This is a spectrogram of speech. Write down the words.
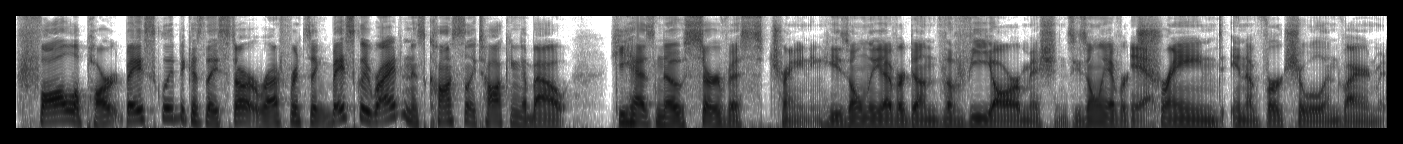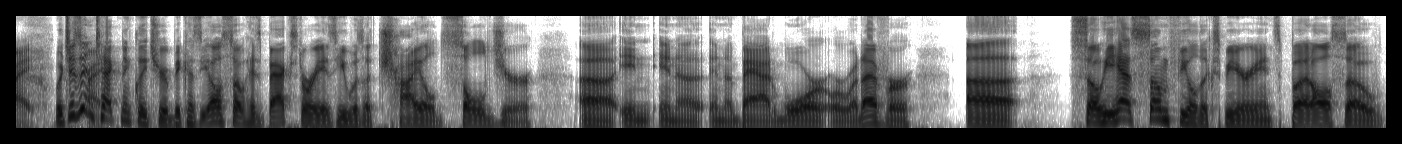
fall apart basically because they start referencing basically Raiden is constantly talking about he has no service training. He's only ever done the VR missions. He's only ever Yeah. trained in a virtual environment, Right. which isn't Right. technically true because he also his backstory is he was a child soldier uh, in in a in a bad war or whatever. Uh, so he has some field experience, but also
